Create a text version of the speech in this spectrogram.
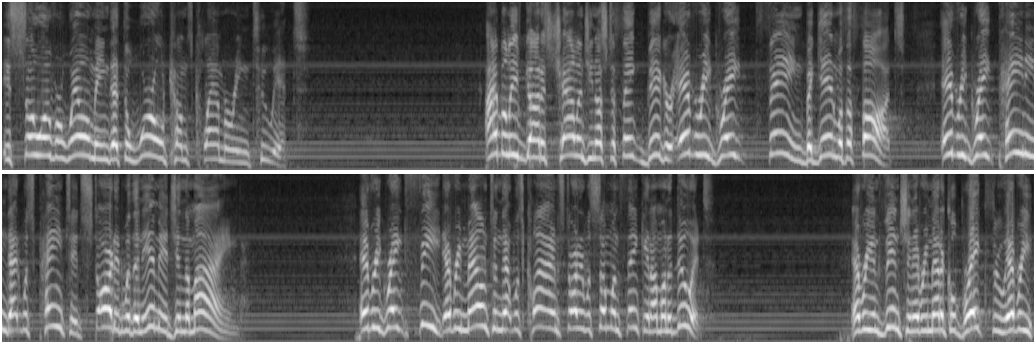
is so overwhelming that the world comes clamoring to it. I believe God is challenging us to think bigger. Every great thing began with a thought. Every great painting that was painted started with an image in the mind. Every great feat, every mountain that was climbed started with someone thinking, I'm going to do it. Every invention, every medical breakthrough, every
